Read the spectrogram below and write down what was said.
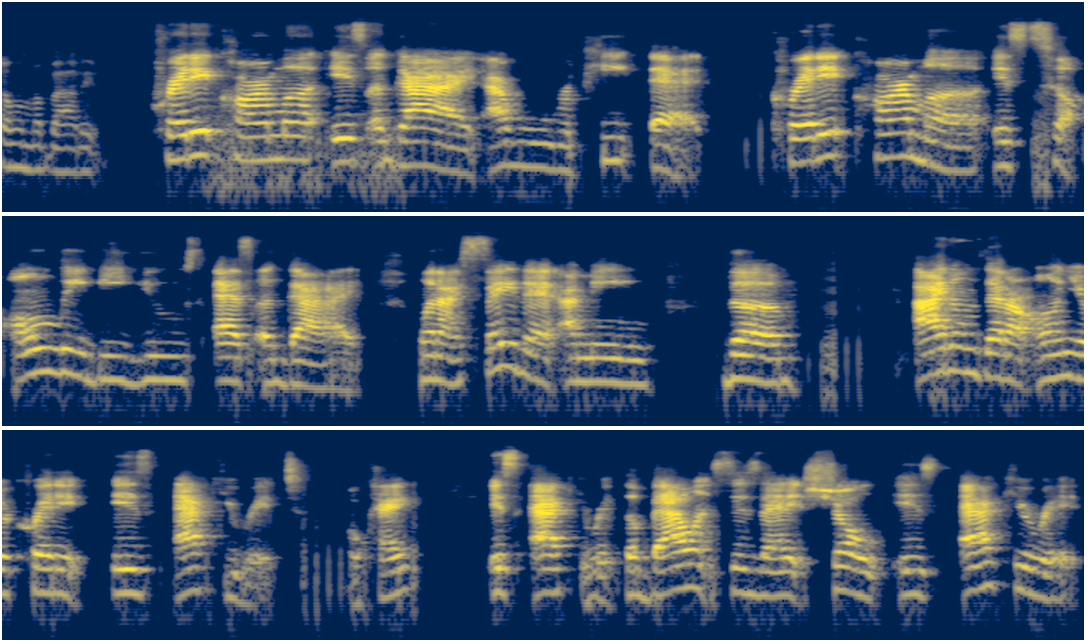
Tell them about it. Credit karma is a guide. I will repeat that. Credit karma is to only be used as a guide. When I say that, I mean the items that are on your credit is accurate, okay? It's accurate. The balances that it show is accurate.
